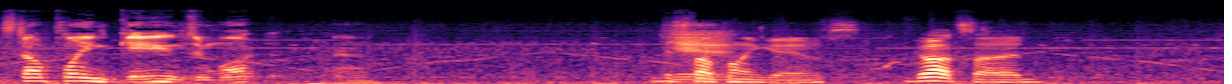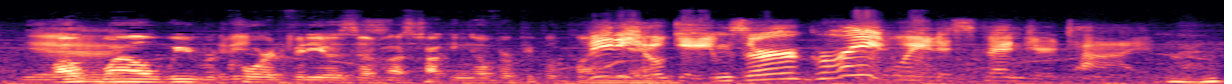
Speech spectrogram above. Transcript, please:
stop playing games and want. Uh, Just stop playing games. Go outside. Yeah. while, while we record videos of us talking over people playing. Video games. games are a great way to spend your time.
